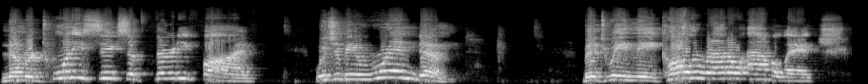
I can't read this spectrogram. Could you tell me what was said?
Number 26 of 35, which will be randomed between the Colorado Avalanche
